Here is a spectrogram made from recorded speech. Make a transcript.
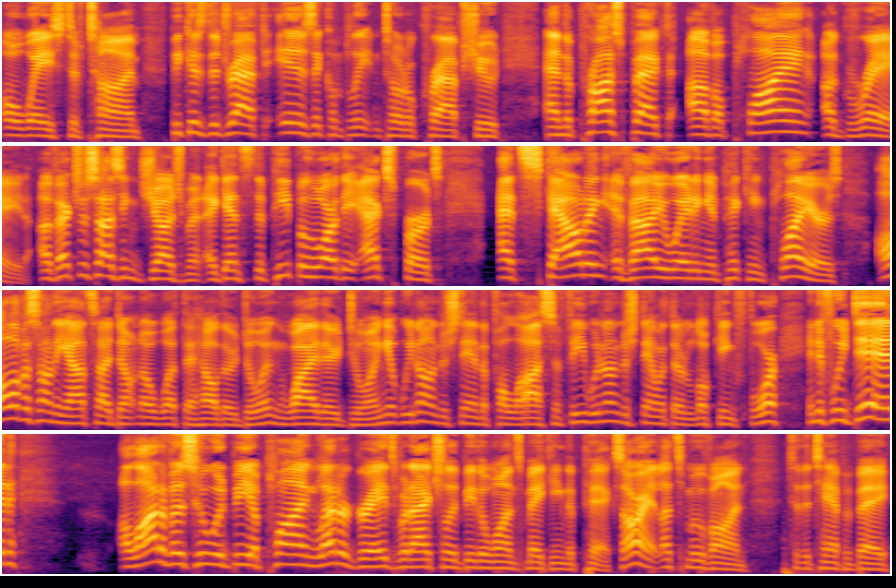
a waste of time because the draft is a complete and total crapshoot. And the prospect of applying a grade, of exercising judgment against the people who are the experts at scouting, evaluating, and picking players, all of us on the outside don't know what the hell they're doing, why they're doing it. We don't understand the philosophy. We don't understand what they're looking for. And if we did, a lot of us who would be applying letter grades would actually be the ones making the picks. All right, let's move on to the Tampa Bay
